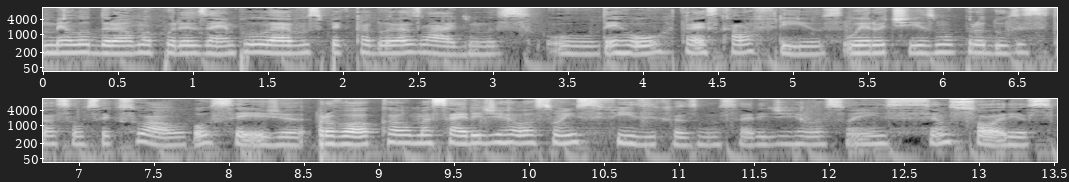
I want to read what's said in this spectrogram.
O melodrama, por exemplo, leva o espectador às lágrimas. O terror traz calafrios. O erotismo produz excitação sexual, ou seja, provoca uma série de relações físicas, uma série de relações sensórias.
